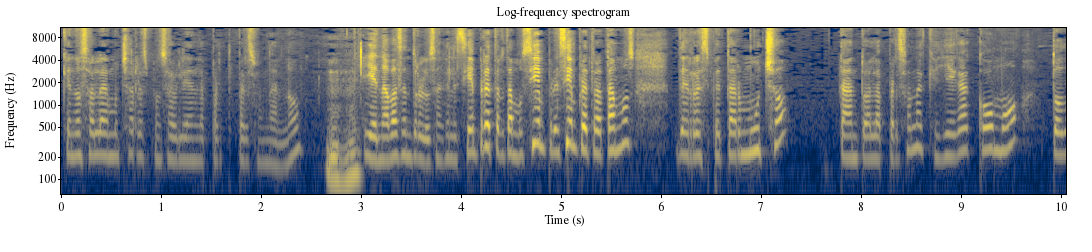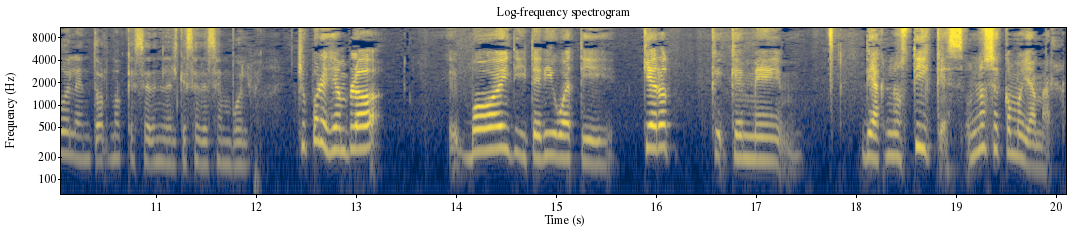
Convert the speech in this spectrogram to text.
que nos habla de mucha responsabilidad en la parte personal, ¿no? Y en Navas Centro de Los Ángeles siempre tratamos, siempre, siempre tratamos de respetar mucho tanto a la persona que llega como todo el entorno que se, en el que se desenvuelve. Yo, por ejemplo, eh, voy y te digo a ti, quiero que, que me diagnostiques, no sé cómo llamarlo.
